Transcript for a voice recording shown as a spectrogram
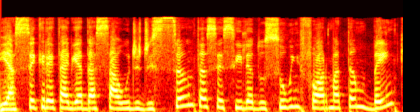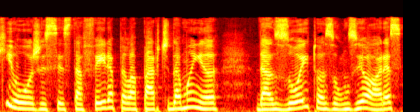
E a Secretaria da Saúde de Santa Cecília do Sul informa também que hoje, sexta-feira, pela parte da manhã, das 8 às 11 horas,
